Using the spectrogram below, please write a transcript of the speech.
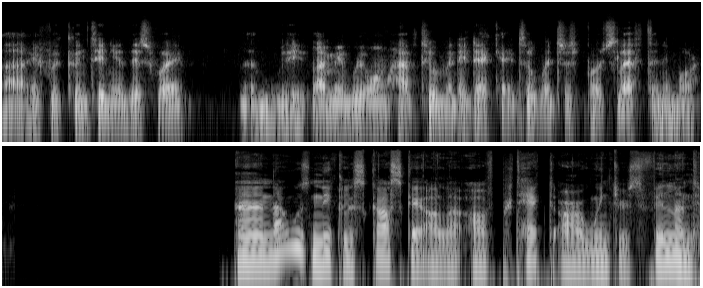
uh, if we continue this way, we, I mean, we won't have too many decades of winter sports left anymore. And that was Nicholas Kaskeala of Protect Our Winters Finland,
